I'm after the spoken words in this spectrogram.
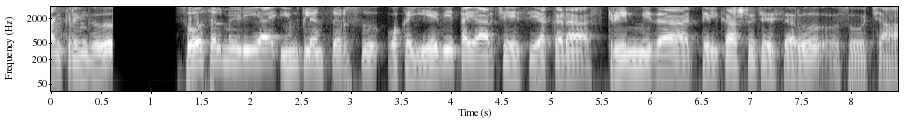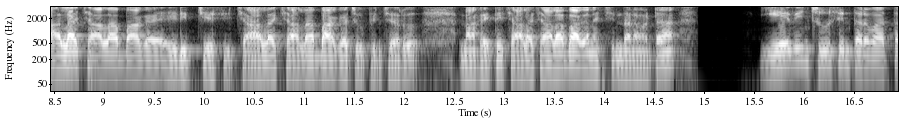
యాంకరింగ్. సోషల్ మీడియా ఇన్ఫ్లుయెన్సర్స్ ఒక ఏవి తయారు చేసి అక్కడ స్క్రీన్ మీద టెలికాస్ట్ చేశారు. సో చాలా చాలా బాగా ఎడిట్ చేసి చాలా చాలా బాగా చూపించారు. నాకైతే చాలా చాలా బాగా నచ్చింది అనమాట ఏవిని చూసిన తర్వాత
